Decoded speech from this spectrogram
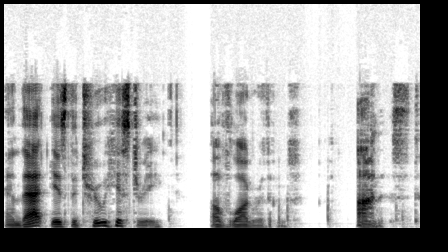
And that is the true history of logarithms. Honest.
